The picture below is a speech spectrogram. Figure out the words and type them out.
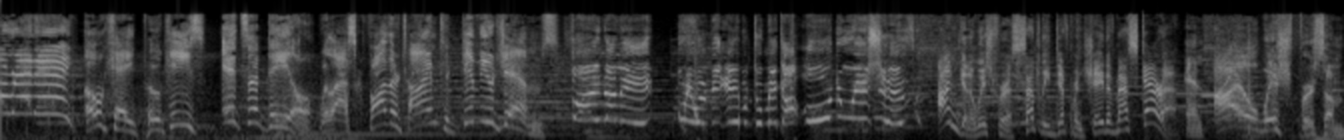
already! Okay, Pookies, it's a deal. We'll ask Father Time to give you gems. Finally! We will be able to make our own wishes! I'm gonna wish for a subtly different shade of mascara. And I'll wish for some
